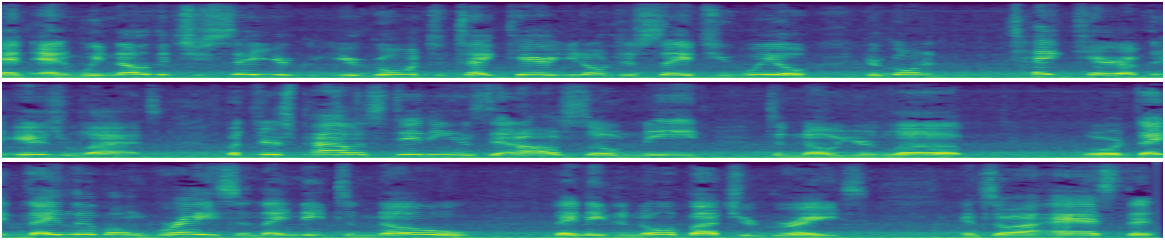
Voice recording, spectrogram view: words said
And and we know that you say you're you're going to take care. You don't just say that you will. You're going to take care of the Israelites. But there's Palestinians that also need to know your love. Lord, they, they live on grace and they need to know. They need to know about your grace. And so I ask that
